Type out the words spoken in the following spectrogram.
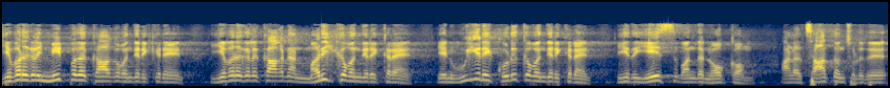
இவர்களை மீட்பதற்காக வந்திருக்கிறேன். இவர்களுக்காக நான் மறிக்க வந்திருக்கிறேன். என் உயிரை கொடுக்க வந்திருக்கிறேன். இது இயேசு வந்த நோக்கம். ஆனால் சாத்தம் சொல்லுது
